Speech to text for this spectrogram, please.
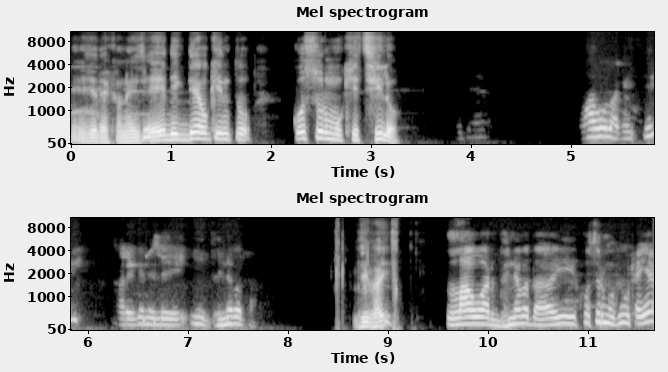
এই যে দেখুন এই যে এদিক দিয়েও কিন্তু কচুর মুখী ছিল। লাউ লাগাইছি আর এখানে ই ধন্যবাদ জি ভাই। লাউ আর ধন্যবাদ এই কচুর মুখে উঠাইয়া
